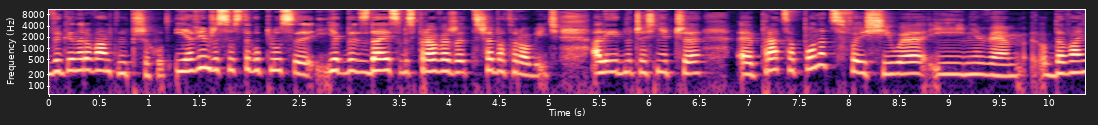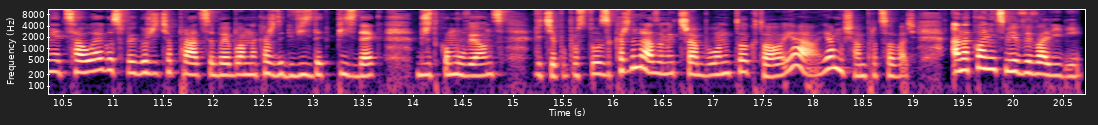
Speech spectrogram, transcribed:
wygenerowałam ten przychód i ja wiem, że są z tego plusy, jakby zdaję sobie sprawę, że trzeba to robić, ale jednocześnie, czy e, praca ponad swoje siły i nie wiem, oddawanie całego swojego życia pracy, bo ja byłam na każdy gwizdek, pizdek, brzydko mówiąc, wiecie, po prostu za każdym razem, jak trzeba było, no to kto? Ja, ja musiałam pracować. A na koniec mnie wywalili.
